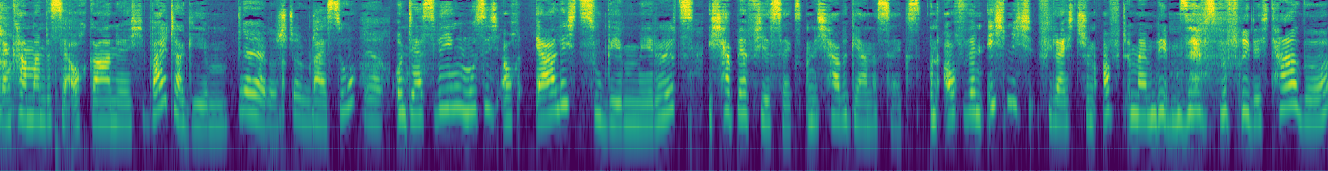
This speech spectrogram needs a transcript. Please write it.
dann kann man das ja auch gar nicht weitergeben. Ja, ja, das stimmt. Weißt du? Ja. Und deswegen muss ich auch ehrlich zugeben, Mädels, ich habe ja viel Sex und ich habe gerne Sex. Und auch wenn ich mich vielleicht schon oft in meinem Leben selbst befriedigt habe,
